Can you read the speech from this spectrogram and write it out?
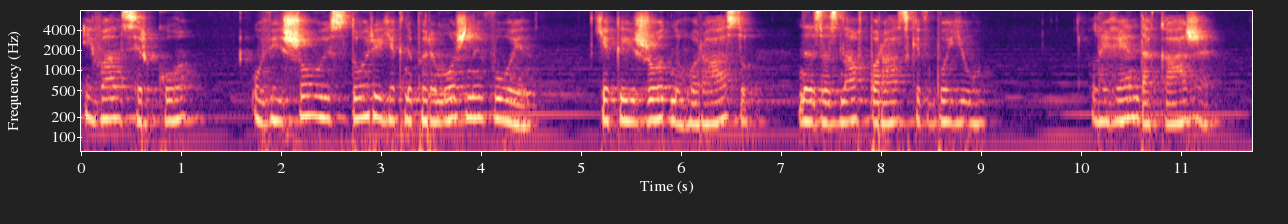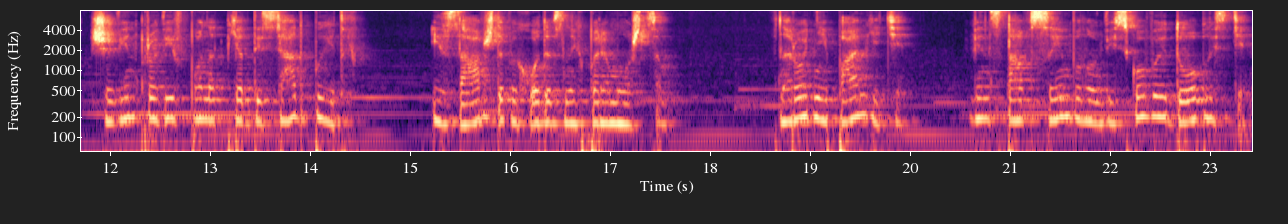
Іван Сірко увійшов у історію як непереможний воїн, який жодного разу не зазнав поразки в бою. Легенда каже, що він провів понад 50 битв і завжди виходив з них переможцем. В народній пам'яті він став символом військової доблесті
